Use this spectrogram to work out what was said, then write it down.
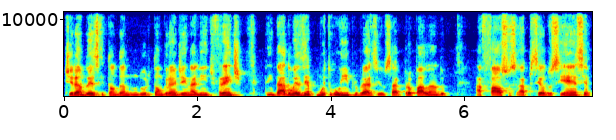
tirando esses que estão dando um duro tão grande aí na linha de frente, têm dado um exemplo muito ruim para o Brasil, sabe? Propalando a falsa, a pseudociência,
